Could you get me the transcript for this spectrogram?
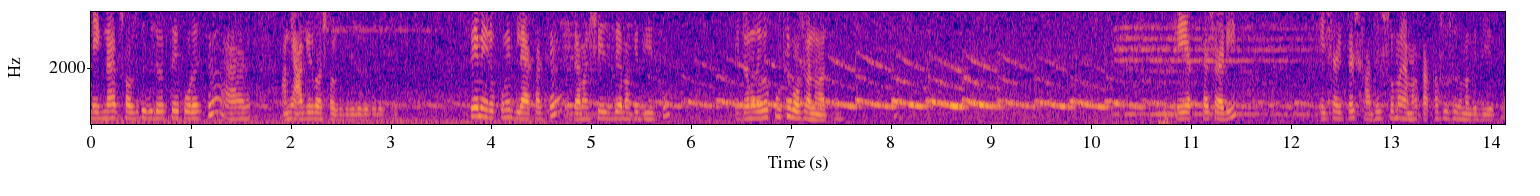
মেঘনার সরস্বতী পুজোতে পড়েছে আর আমি আগের বার সরস্বতী পুজোতে পড়েছি। সেম এরকমই ব্ল্যাক আছে, এটা আমার শেষ দিয়ে আমাকে দিয়েছে। এটার মধ্যে আবার পুঁথি বসানো আছে। এই একটা শাড়ি, এই শাড়িটা সাধের সময় আমার কাকা শ্বশুর আমাকে দিয়েছে।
